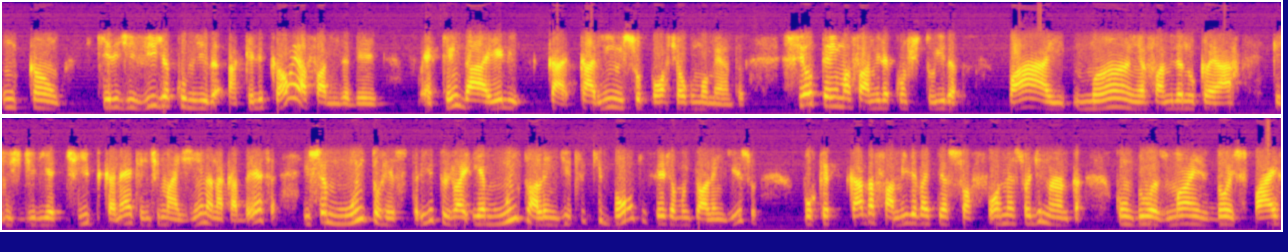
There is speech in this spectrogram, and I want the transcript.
um cão, que ele divide a comida, aquele cão é a família dele, é quem dá a ele carinho e suporte em algum momento. Se eu tenho uma família constituída, pai, mãe, a família nuclear, que a gente diria típica, né, que a gente imagina na cabeça, isso é muito restrito e é muito além disso. Que bom que seja muito além disso, porque cada família vai ter a sua forma e a sua dinâmica, com duas mães, dois pais,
